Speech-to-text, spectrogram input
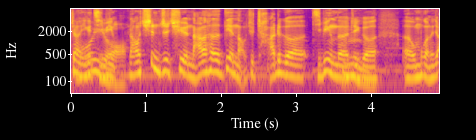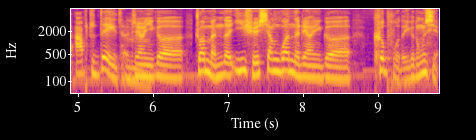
这样一个疾病哦，然后甚至去拿了他的电脑去查这个疾病的这个、呃，我们管它叫 up to date 这样一个专门的医学相关的这样一个科普的一个东西，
